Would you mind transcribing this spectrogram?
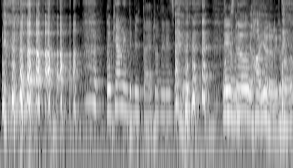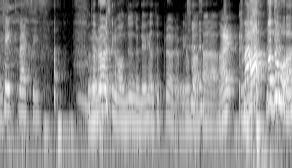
Du kan inte byta, jag tror att det är det som är There's no Jag hajar det liksom. take backsies. Vad bra det skulle vara om du nu blev helt upprörd över det och bara såhär... Nej! Va? Vadå?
